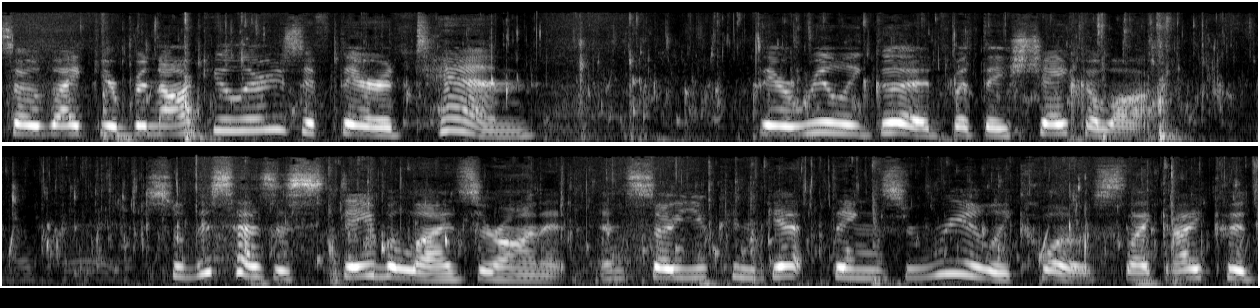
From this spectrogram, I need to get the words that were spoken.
So like your binoculars, if they're a 10, they're really good, but they shake a lot. So this has a stabilizer on it, and so you can get things really close. Like I could,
